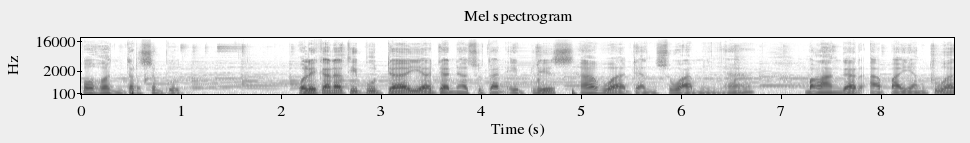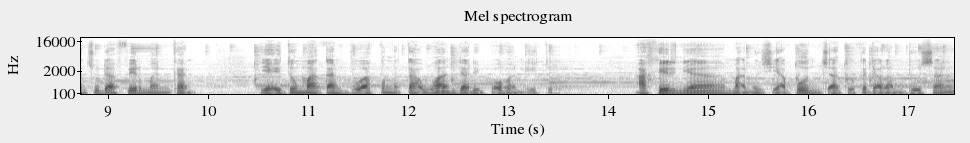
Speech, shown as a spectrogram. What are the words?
pohon tersebut. Oleh karena tipu daya dan hasutan iblis, Hawa dan suaminya melanggar apa yang Tuhan sudah firmankan, yaitu makan buah pengetahuan dari pohon itu. Akhirnya manusia pun jatuh ke dalam dosa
